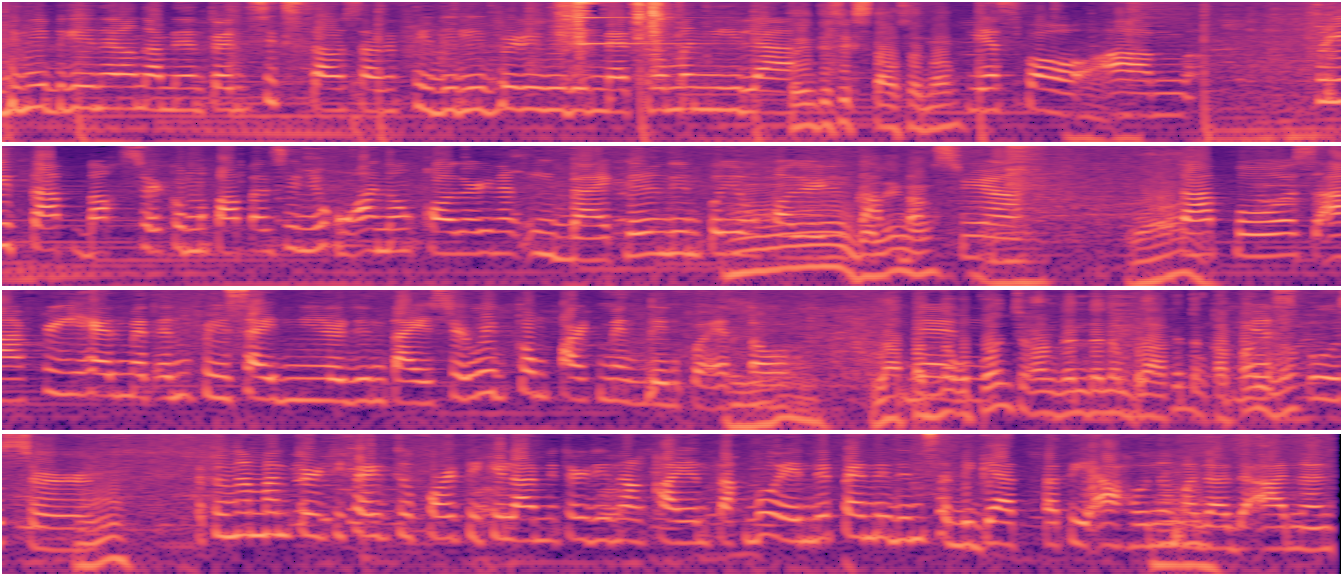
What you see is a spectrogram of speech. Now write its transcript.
binibigay na lang namin ng 26,000 free delivery within Metro Manila. 26,000, ma'am? Yes po, um, free top box, sir. Kung mapapansin nyo kung anong color ng e-bike, ganun din po yung Mm, color ng top box ah. niya. Wow. Tapos, ah, free helmet and free side mirror din tayo, sir. With compartment din po ito. Ayun. Lapad na Then, upuan, tsaka ang ganda ng bracket, ang kapal, Yes no? po, sir. Ito naman, 35 to 40 kilometer din ang kayang takbuhin. Depende din sa bigat, pati ahon na madadaanan.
